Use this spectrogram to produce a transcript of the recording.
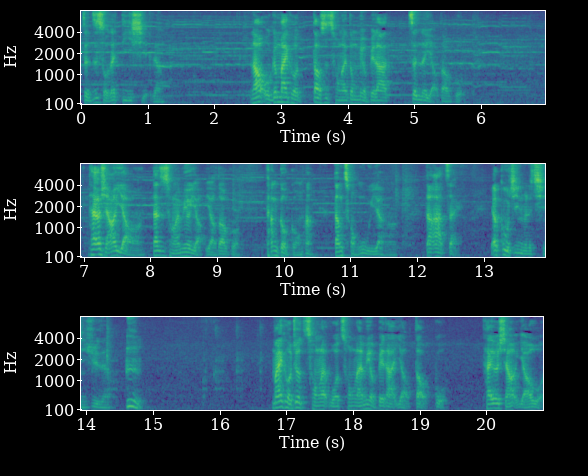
整只手在滴血这样。然后我跟 Michael 倒是从来都没有被他真的咬到过，他有想要咬啊，但是从来没有咬咬到过，当狗狗嘛，当宠物一样啊，当阿仔。要顾及你们的情绪，这样。Michael 就从来我从来没有被他咬到过，他又想要咬我，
